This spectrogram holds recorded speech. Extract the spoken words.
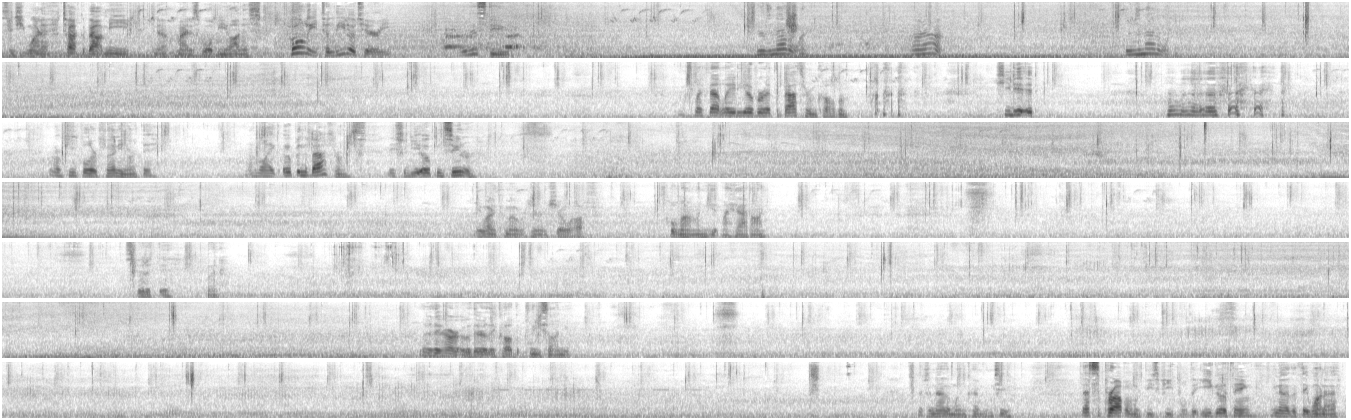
Since you want to talk about me, you know, might as well be honest. Holy Toledo Terry. Look at this dude. There's another one. Oh no. There's another one. Looks like that lady over at the bathroom called him. she did. Our people are funny, aren't they? I'm like, open the bathrooms. They should be open sooner. They want to come over here and show off. Hold on, let me get my hat on. Espérate. Bueno. There they are over there. They called the police on you. There's another one coming too. That's the problem with these people. The ego thing, you know, that they want to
